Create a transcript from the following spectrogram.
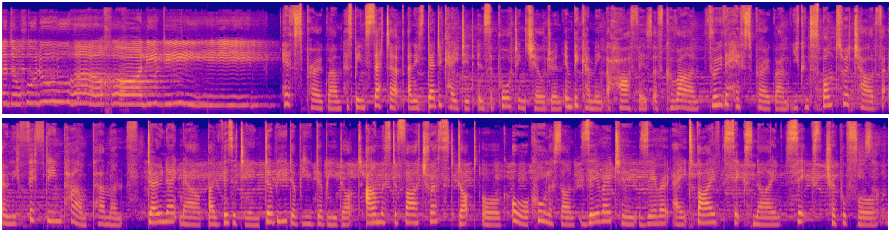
فادخلوها Hifz program has been set up and is dedicated in supporting children in becoming a Hafiz of Quran. Through the Hifz program, you can sponsor a child for only £15 per month. Donate now by visiting www.almustafatrust.org or call us on 0208 569 6444.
